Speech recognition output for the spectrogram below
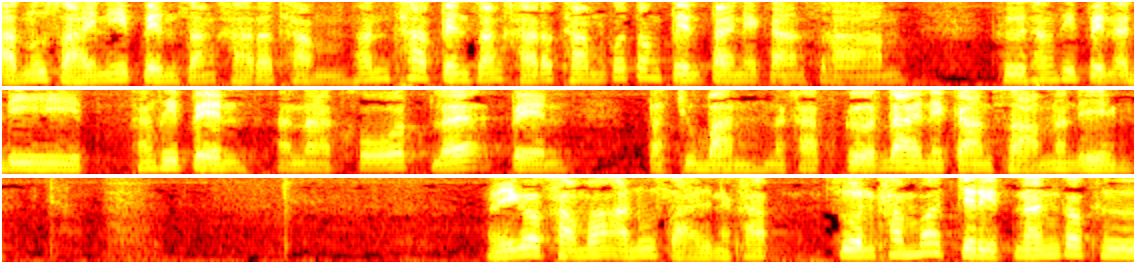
อนุสัยนี้เป็นสังขารธรรมเพราะถ้าเป็นสังขารธรรมก็ต้องเป็นไปในการสามคือทั้งที่เป็นอดีต ทั้งที่เป็นอนาคตและเป็นปัจจุบันนะครับเกิดได้ในการสามนั่นเอง อันนี้ก็คำว่าอนุสัยนะครับ ส่วนคำว่าจริตนั้นก็คือ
